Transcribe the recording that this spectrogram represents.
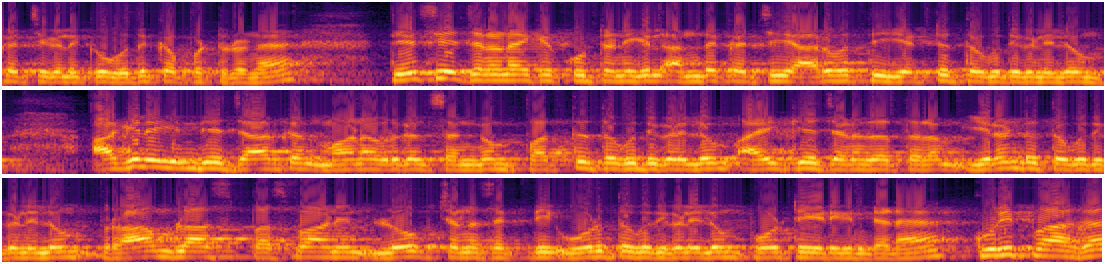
கட்சிகளுக்கு ஒதுக்கப்பட்டுள்ளன. தேசிய ஜனநாயக கூட்டணியில் அந்த கட்சி அறுபத்தி எட்டு தொகுதிகளிலும் அகில இந்திய ஜார்க்கண்ட் மாணவர்கள் சங்கம் பத்து தொகுதிகளிலும் ஐக்கிய ஜனதா தளம் இரண்டு தொகுதிகளிலும் ராம்விலாஸ் பஸ்வானின் லோக் ஜனசக்தி ஒரு தொகுதிகளிலும் போட்டியிடுகின்றன. குறிப்பாக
